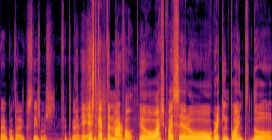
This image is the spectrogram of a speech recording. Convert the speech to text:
É o contrário que se diz, mas efetivamente. este Captain Marvel, eu acho que vai ser o breaking point do,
